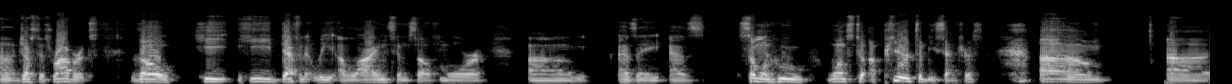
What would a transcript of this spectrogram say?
uh, Justice Roberts, though he he definitely aligns himself more um, as a as someone who wants to appear to be centrist. Um, uh,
